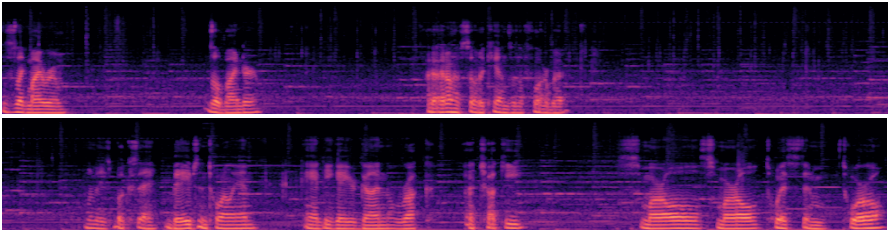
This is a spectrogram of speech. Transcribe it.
This is like my room. Little binder. I, I don't have soda cans on the floor, but what do these books say? Babes in Toyland, Andy Get Your Gun, Ruck, a Chucky, Smurl, Smurl, Twist and Twirl.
